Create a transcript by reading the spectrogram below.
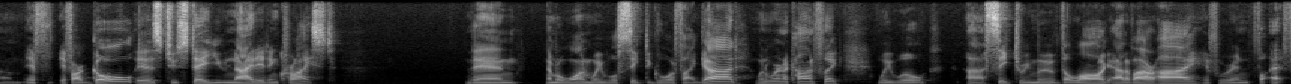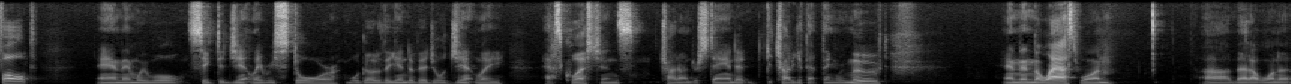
Um, if, if our goal is to stay united in Christ, then number one, we will seek to glorify God when we're in a conflict. We will uh, seek to remove the log out of our eye if we're in, at fault. And then we will seek to gently restore. We'll go to the individual gently, ask questions, try to understand it, get, try to get that thing removed. And then the last one uh, that I want to,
